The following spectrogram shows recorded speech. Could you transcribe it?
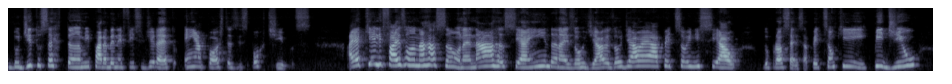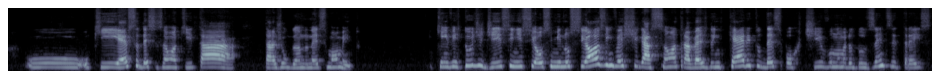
do dito certame para benefício direto em apostas esportivas. Aí aqui ele faz uma narração, né? Narra-se ainda na exordial. Exordial é a petição inicial do processo, a petição que pediu o, o que essa decisão aqui está tá julgando nesse momento que, em virtude disso, iniciou-se minuciosa investigação através do inquérito desportivo número 203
